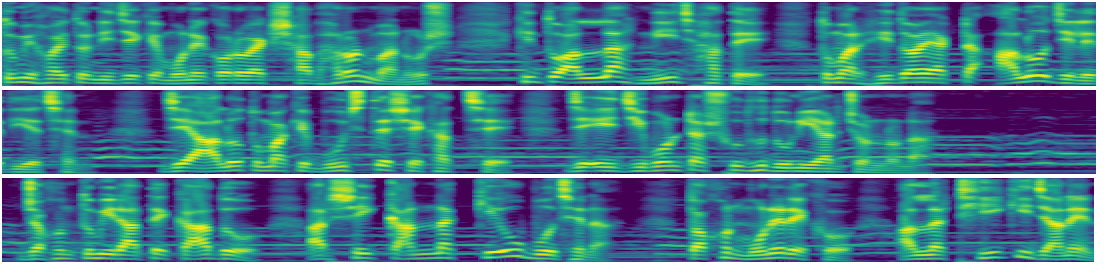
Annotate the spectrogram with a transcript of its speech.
তুমি হয়তো নিজেকে মনে করো এক সাধারণ মানুষ, কিন্তু আল্লাহ নিজ হাতে তোমার হৃদয়ে একটা আলো জেলে দিয়েছেন, যে আলো তোমাকে বুঝতে শেখাচ্ছে যে এই জীবনটা শুধু দুনিয়ার জন্য না। যখন তুমি রাতে কাঁদো আর সেই কান্না কেউ বোঝে না, তখন মনে রেখো, আল্লাহ ঠিকই জানেন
